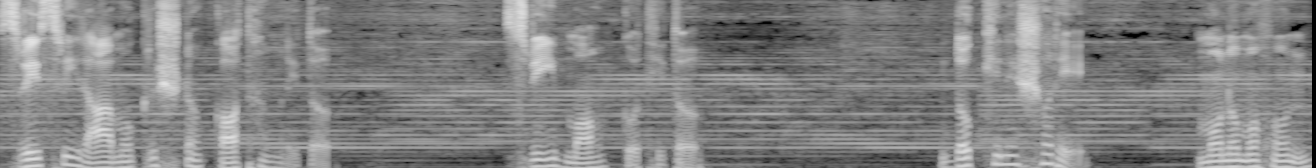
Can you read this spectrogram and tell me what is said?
শ্রী শ্রী রামকৃষ্ণ কথামৃত। শ্রীম কথিত। দক্ষিণেশ্বরে মনমোহন,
